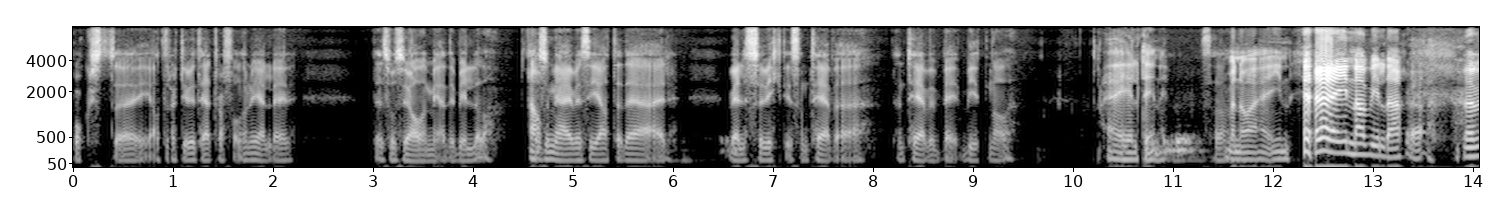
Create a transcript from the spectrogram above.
vokst eh, i attraktivitet, i hvert fall når det gjelder det sosiale mediebildet. da. Ja. Og som jeg vil si at det er vel så viktig som TV, den TV-biten av det. Jeg er helt enig. Så, Men nå er jeg inn, inhabil der. Men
